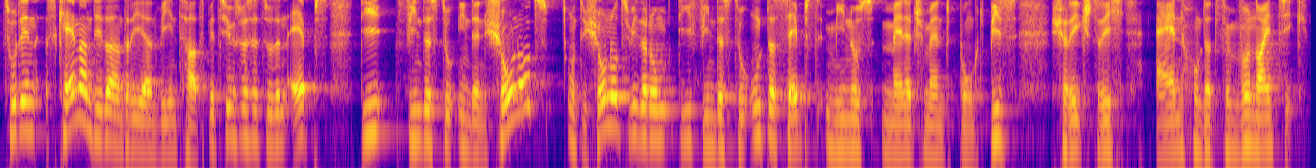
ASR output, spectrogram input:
zu den Scannern, die der Andrea erwähnt hat, beziehungsweise zu den Apps, die findest du in den Shownotes und die Shownotes wiederum, die findest du unter selbst-management.bis-195.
